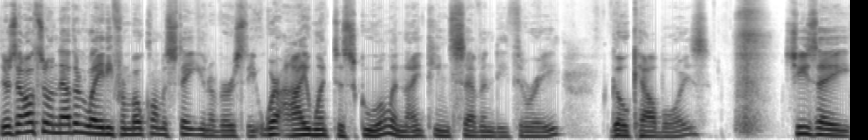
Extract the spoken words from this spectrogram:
There's also another lady from Oklahoma State University where I went to school in 1973 Go Cowboys. She's a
